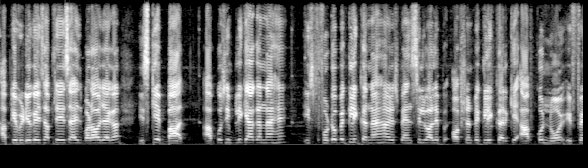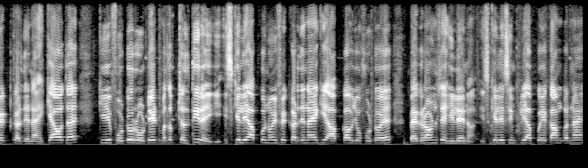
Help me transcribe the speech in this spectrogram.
आपके वीडियो के हिसाब से ये साइज़ बड़ा हो जाएगा। इसके बाद आपको सिंपली क्या करना है? इस फ़ोटो पे क्लिक करना है और इस पेंसिल वाले ऑप्शन पे क्लिक करके आपको नो इफ़ेक्ट कर देना है। क्या होता है कि ये फ़ोटो रोटेट मतलब चलती रहेगी। इसके लिए आपको नो इफ़ेक्ट कर देना है कि आपका जो फ़ोटो है बैकग्राउंड से हिले ना। इसके लिए सिंपली आपको ये काम करना है।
